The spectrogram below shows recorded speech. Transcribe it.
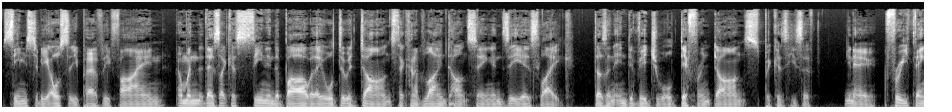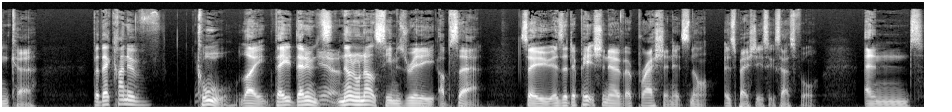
seems to be also perfectly fine. And when there's like a scene in the bar where they all do a dance, they're kind of line dancing, and Z is like does an individual different dance because he's a you know free thinker. But they're kind of cool. Like they they don't. Yeah. No one else seems really upset. So as a depiction of oppression, it's not especially successful. And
